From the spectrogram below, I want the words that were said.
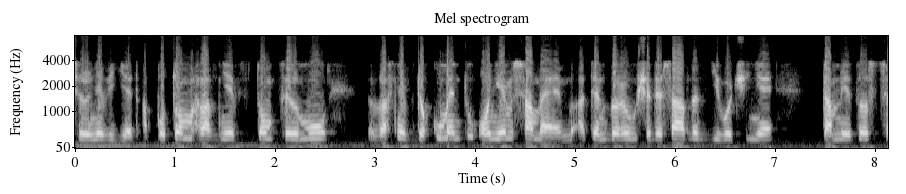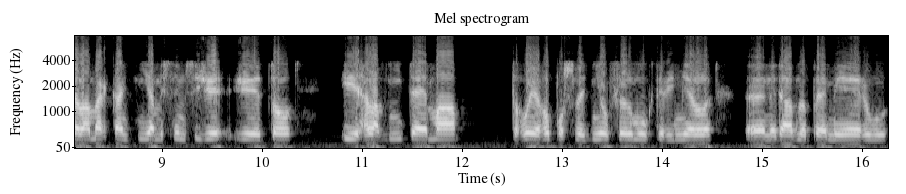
silně vidět. A potom hlavně v tom filmu, vlastně v dokumentu o něm samém, a ten berou 60 let v divočině, tam je to zcela markantní a myslím si, že, že je to i hlavní téma toho jeho posledního filmu, který měl eh, nedávno premiéru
